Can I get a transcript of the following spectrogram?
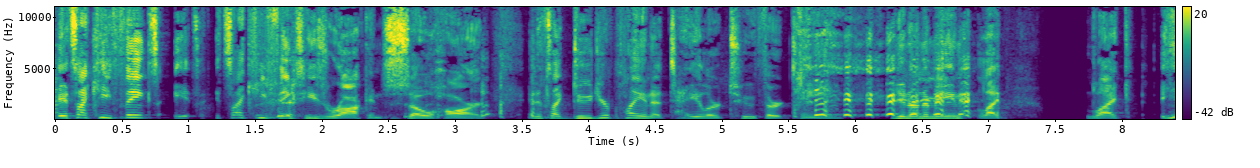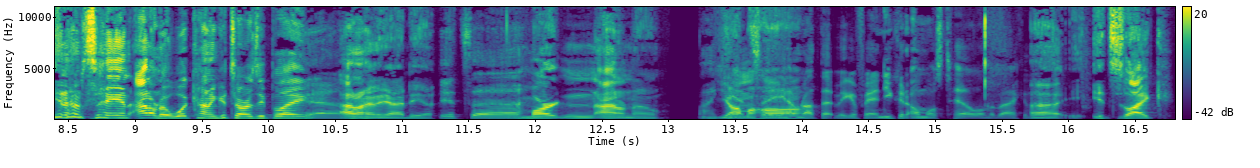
It's like he thinks it's it's like he thinks he's rocking so hard, and it's like, dude, you're playing a Taylor two thirteen. You know what I mean? Like, like you know what I'm saying? I don't know what kind of guitars he play. Yeah. I don't have any idea. It's uh, Martin, I don't know. I can't Yamaha. say I'm not that big a fan. You can almost tell on the back of Uh, it's like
